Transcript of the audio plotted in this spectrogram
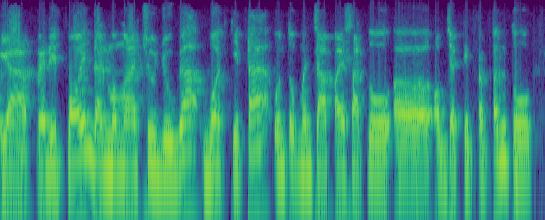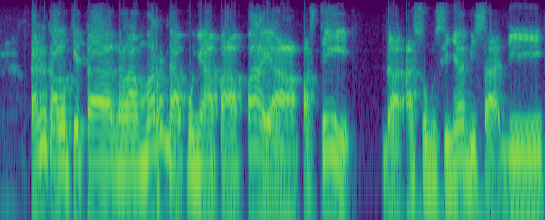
ya credit point dan memacu juga buat kita untuk mencapai satu uh, objektif tertentu. Kan kalau kita ngelamar nggak punya apa-apa ya pasti asumsinya bisa di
